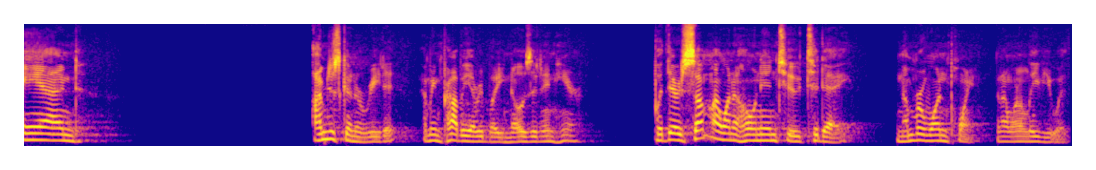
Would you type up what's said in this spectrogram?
And I'm just going to read it. I mean, probably everybody knows it in here. But there's something I want to hone into today. Number one point that I want to leave you with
